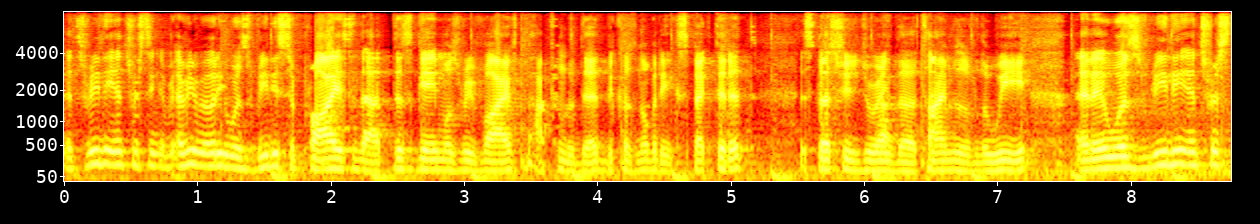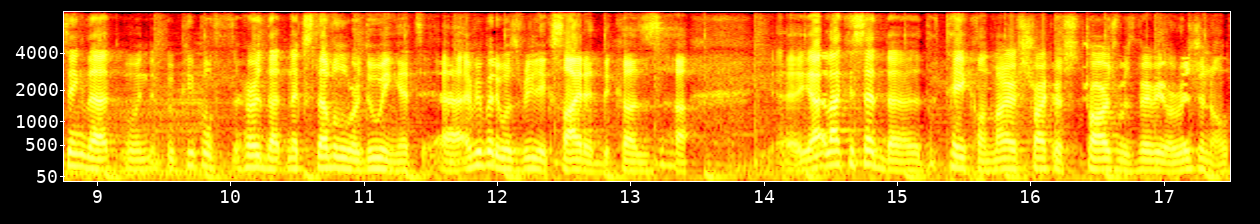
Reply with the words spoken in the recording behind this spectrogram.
it's really interesting. Everybody was really surprised that this game was revived back from the dead because nobody expected it, especially during the times of the Wii. And it was really interesting that when, people heard that Next Level were doing it, uh, everybody was really excited because, uh, yeah, like I said, the, the take on Mario Strikers Charge was very original.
